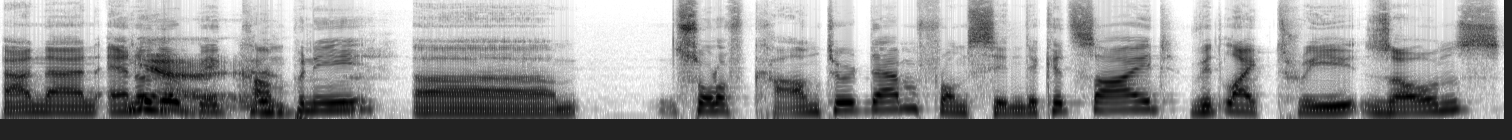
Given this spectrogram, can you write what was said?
And then another Yeah, big it- company um, sort of countered them from Syndicate side with like three zones.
